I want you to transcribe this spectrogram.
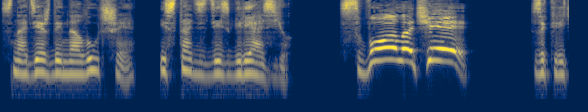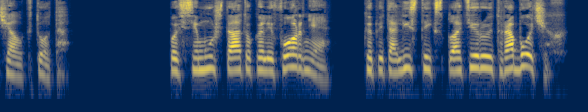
с надеждой на лучшее и стать здесь грязью. «Сволочи!» — закричал кто-то. По всему штату Калифорния капиталисты эксплуатируют рабочих.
